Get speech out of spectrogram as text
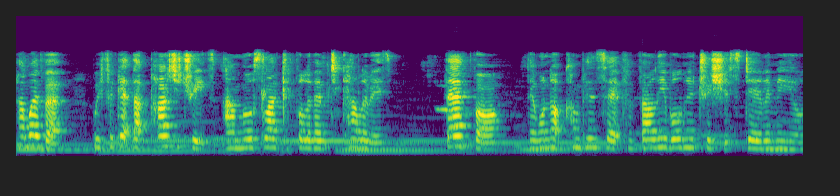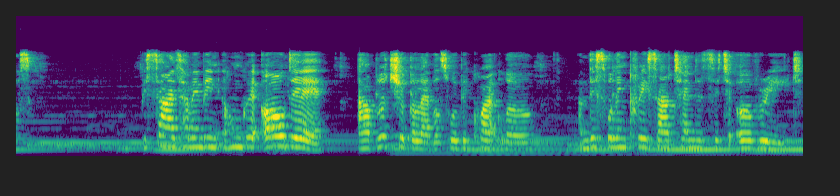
However, we forget that party treats are most likely full of empty calories. Therefore, they will not compensate for valuable nutritious daily meals. Besides having been hungry all day, our blood sugar levels will be quite low, and this will increase our tendency to overeat.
